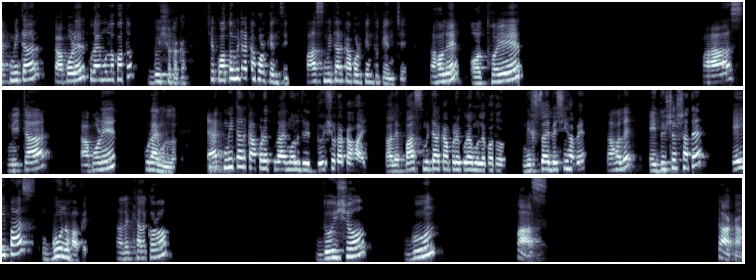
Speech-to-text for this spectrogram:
এক মিটার কাপড়ের ক্রয় মূল্য কত? দুইশো টাকা। সে কত মিটার কাপড় কিনছে? পাঁচ মিটার কাপড় কিন্তু কিনছে। তাহলে অথয়ের পাঁচ মিটার কাপড়ের ক্রয় মূল্য। এক মিটার কাপড়ের ক্রয় মূল্য যদি দুইশো টাকা হয়, তাহলে পাঁচ মিটার কাপড়ের ক্রয় মূল্য কত? নিশ্চয় বেশি হবে। তাহলে এই দুইশোর সাথে এই পাঁচ গুণ হবে। তাহলে খেয়াল করো দুইশো গুণ পাঁচ টাকা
